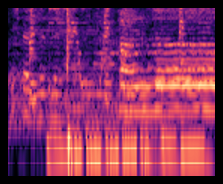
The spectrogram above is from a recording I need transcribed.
to tell you this. I love.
